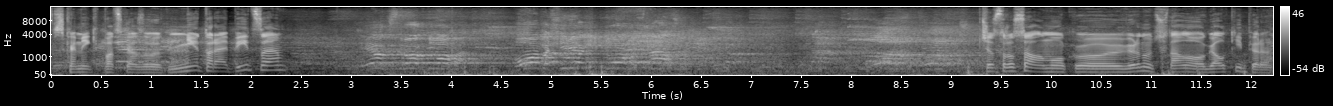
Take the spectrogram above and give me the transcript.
Скамейки подсказывают не торопиться. Серег, строк дома. Оба Сереги дома сразу. Сейчас Русал мог э, вернуть основного голкипера.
